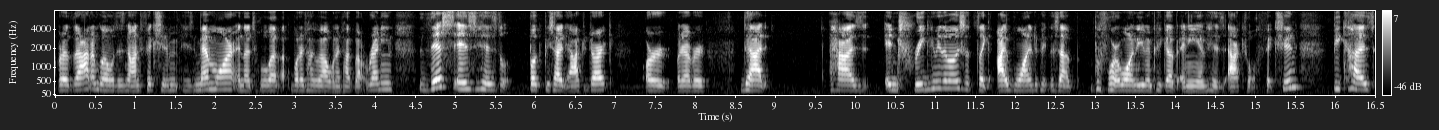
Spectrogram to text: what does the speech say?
for that I'm going with his nonfiction, his memoir, and that's what, what I talk about when I talk about running. This is his book beside After Dark, or whatever, that has intrigued me the most. It's like I wanted to pick this up before I wanted to even pick up any of his actual fiction because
